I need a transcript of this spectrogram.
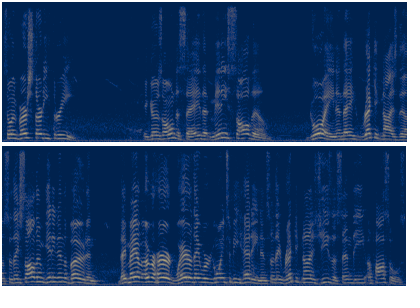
So in verse 33, it goes on to say that many saw them going and they recognized them. So they saw them getting in the boat and they may have overheard where they were going to be heading. And so they recognized Jesus and the apostles.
